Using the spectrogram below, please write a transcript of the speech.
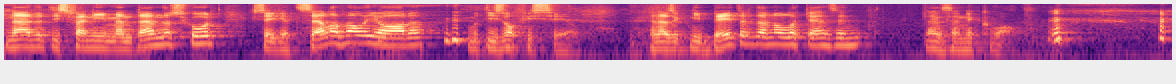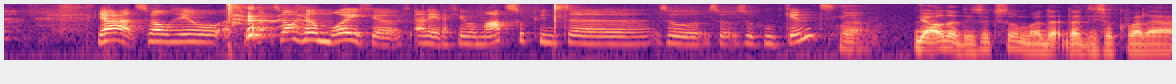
nou, dat is van iemand anders gehoord. Ik zeg het zelf al jaren, maar het is officieel. En als ik niet beter dan alle kan zijn, dan ben ik kwaad. Ja, het is wel heel, het is wel heel mooi ge, allee, dat je je maat zo, kunt, uh, zo, zo, zo goed kent. Ja. Ja, dat is ook zo, maar dat, dat is ook wat... Uh,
